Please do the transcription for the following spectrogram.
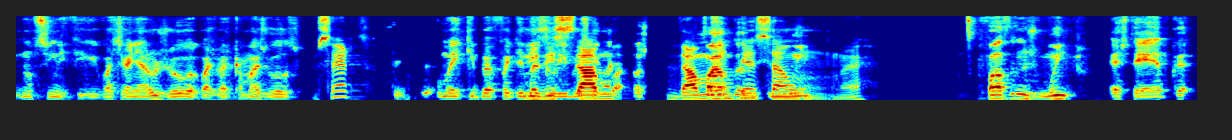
não significa que vais ganhar o jogo, que vais marcar mais gols. Certo. Uma equipa é feita de Mas isso dá uma, dá uma intenção, não é? Falta-nos muito, esta época,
